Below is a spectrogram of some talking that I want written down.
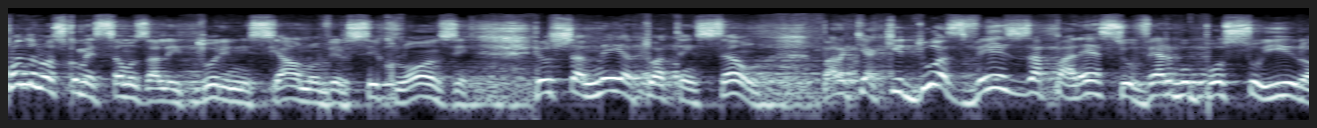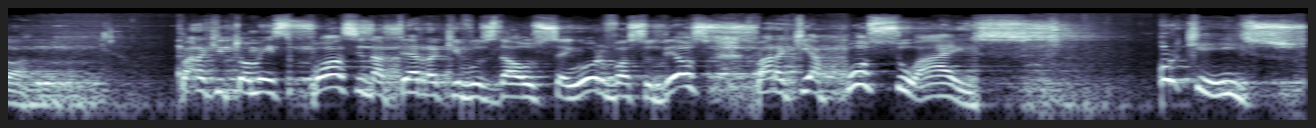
Quando nós começamos a leitura inicial no versículo 11, eu chamei a tua atenção para que aqui duas vezes aparece o verbo possuir, ó para que tomeis posse da terra que vos dá o Senhor vosso Deus, para que a possuais. Por que isso?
